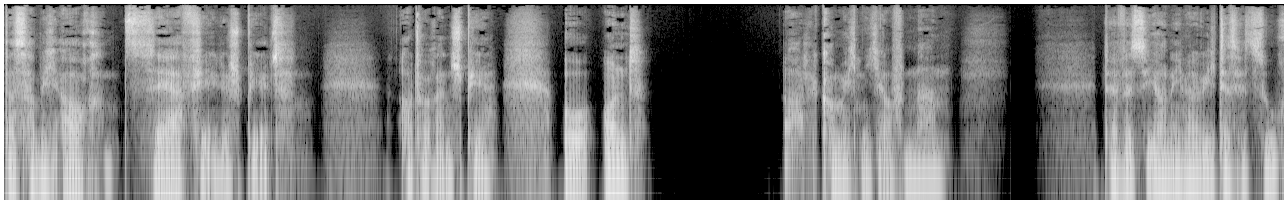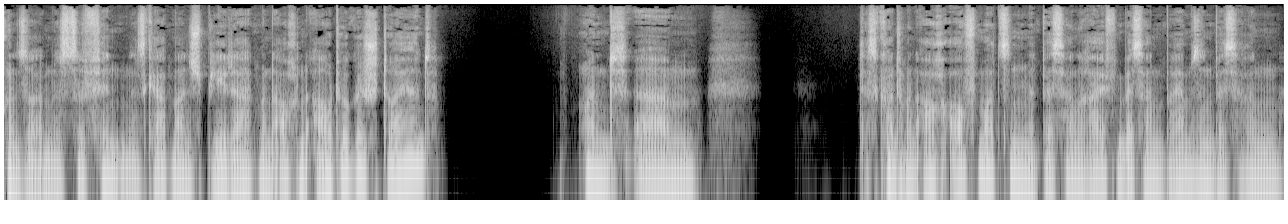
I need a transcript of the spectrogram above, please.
Das habe ich auch sehr viel gespielt. Autorennspiel. Oh, und oh, da komme ich nicht auf den Namen. Da wüsste ich auch nicht mal, wie ich das jetzt suchen soll, um das zu finden. Es gab mal ein Spiel, da hat man auch ein Auto gesteuert und ähm, das konnte man auch aufmotzen mit besseren Reifen, besseren Bremsen, besseren,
